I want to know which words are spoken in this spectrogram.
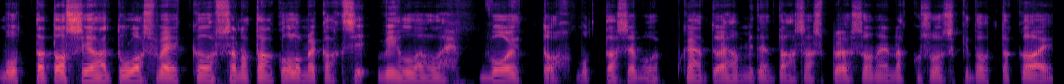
Mutta tosiaan tulosveikkaus sanotaan 3-2 Villalle voitto, mutta se voi kääntyä ihan miten tahansa. Spurs on ennakkosuosikki totta kai.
